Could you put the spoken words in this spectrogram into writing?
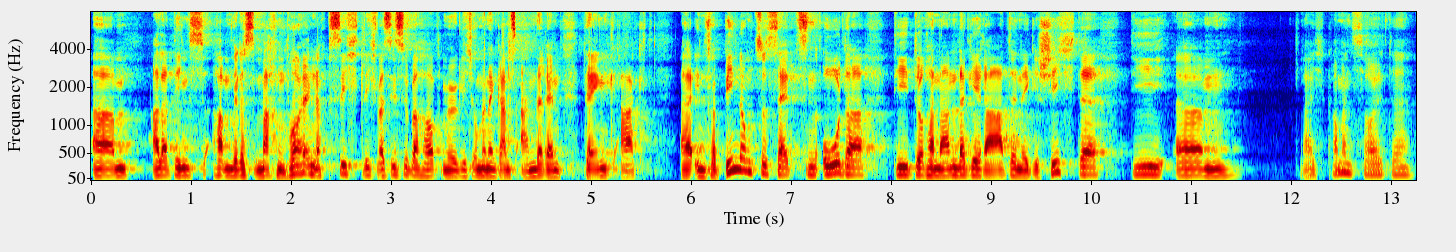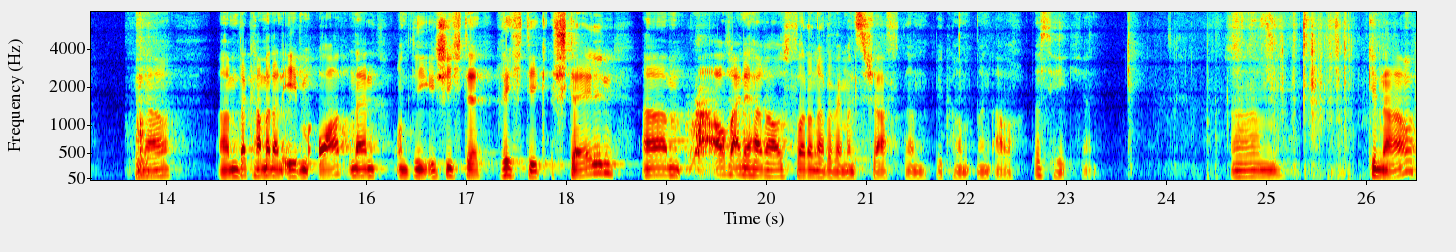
Ähm, allerdings haben wir das machen wollen, absichtlich. Was ist überhaupt möglich, um einen ganz anderen Denkakt äh, in Verbindung zu setzen oder die durcheinander geratene Geschichte, die ähm, gleich kommen sollte. Genau. Ähm, da kann man dann eben ordnen und die Geschichte richtig stellen. Ähm, auch eine Herausforderung, aber wenn man es schafft, dann bekommt man auch das Häkchen. Ähm, genau.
